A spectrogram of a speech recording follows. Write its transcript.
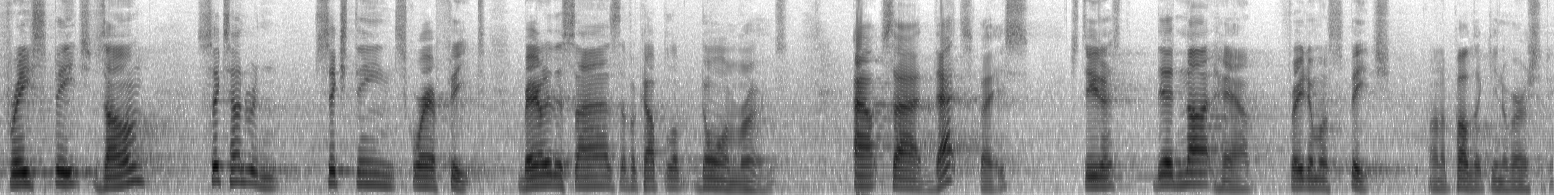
free speech zone? 616 square feet barely the size of a couple of dorm rooms. Outside that space, students did not have freedom of speech on a public university.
